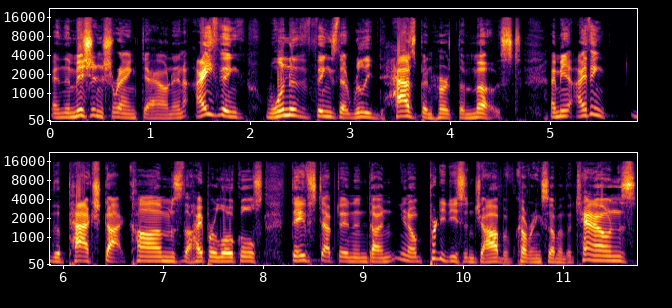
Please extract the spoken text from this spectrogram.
And the mission shrank down. And I think one of the things that really has been hurt the most, I mean, I think the patch.coms, the hyperlocals, they've stepped in and done, you know, pretty decent job of covering some of the towns.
